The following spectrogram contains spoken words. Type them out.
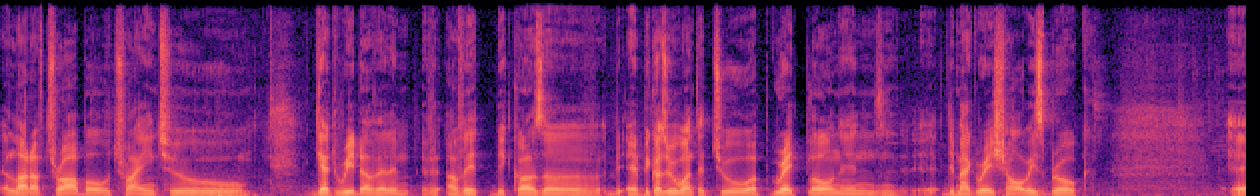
a lot of trouble trying to get rid of it, of it because of uh, because we wanted to upgrade Plone and the migration always broke. Uh,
